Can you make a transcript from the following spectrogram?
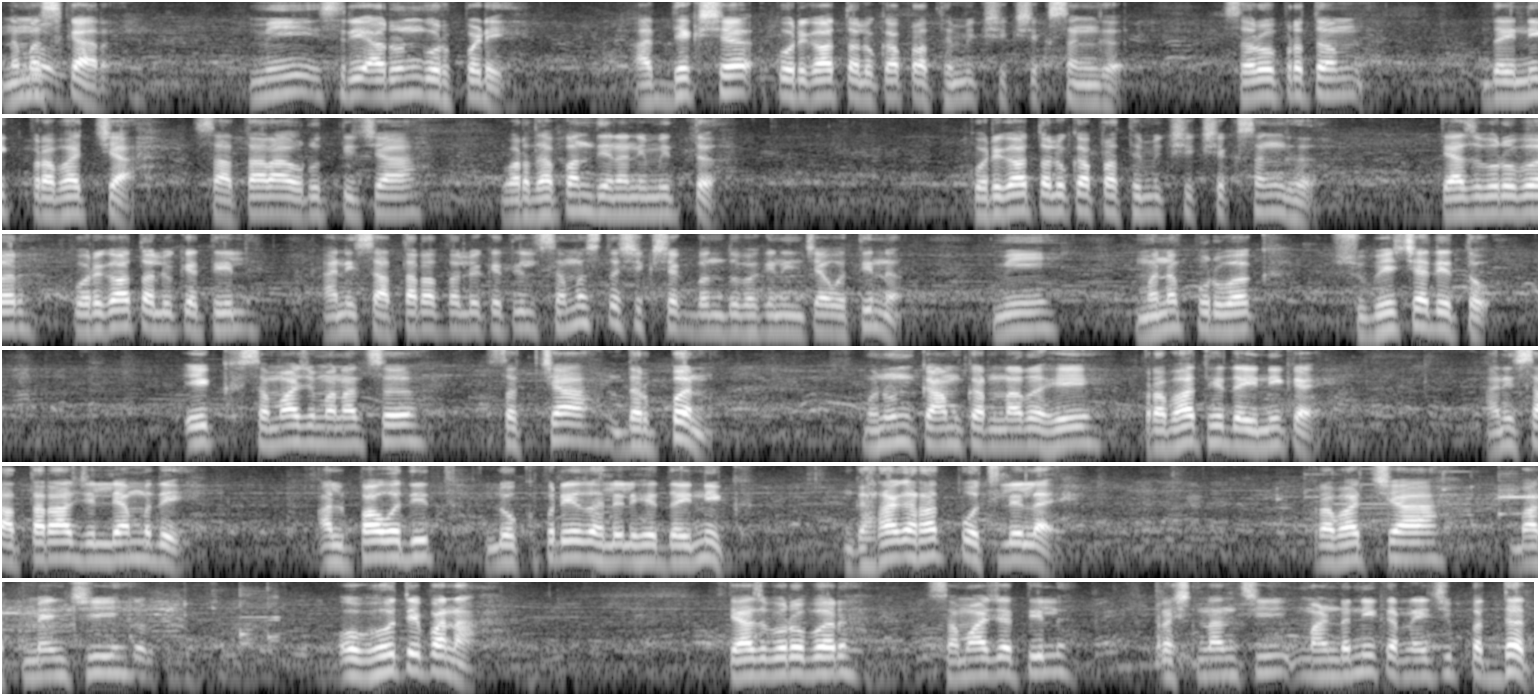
नमस्कार. मी श्री अरुण घोरपडे अध्यक्ष कोरेगाव तालुका प्राथमिक शिक्षक संघ. सर्वप्रथम दैनिक प्रभातच्या सातारा आवृत्तीच्या वर्धापन दिनानिमित्त कोरेगाव तालुका प्राथमिक शिक्षक संघ त्याचबरोबर कोरेगाव तालुक्यातील आणि सातारा तालुक्यातील समस्त शिक्षक बंधू भगिनींच्या वतीनं मी मनपूर्वक शुभेच्छा देतो. एक समाजमनाचं सच्चा दर्पण म्हणून काम करणारं हे प्रभात हे दैनिक आहे. आणि सातारा जिल्ह्यामध्ये अल्पावधीत लोकप्रिय झालेले हे दैनिक घराघरात पोचलेलं आहे. प्रभातच्या बातम्यांची ओघवतेपणा. त्याचबरोबर समाजातील प्रश्नांची मांडणी करण्याची पद्धत.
